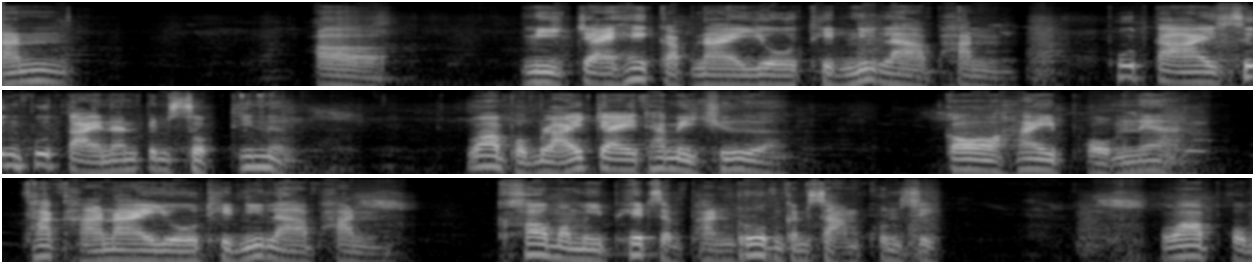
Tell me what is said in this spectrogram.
นั้นเออมีใจให้กับนายโยธินนิลาพันธ์ ผู้ตายซึ่งผู้ตายนั้นเป็นศพที่หนึ่งว่าผมหลายใจถ้าไม่เชื่อ ก็ให้ผมเนี่ยทักหานายโยธินนิลาพันธ์เข้ามามีเพศสัมพันธ์ร่วมกันสามคนสิ ว่าผม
